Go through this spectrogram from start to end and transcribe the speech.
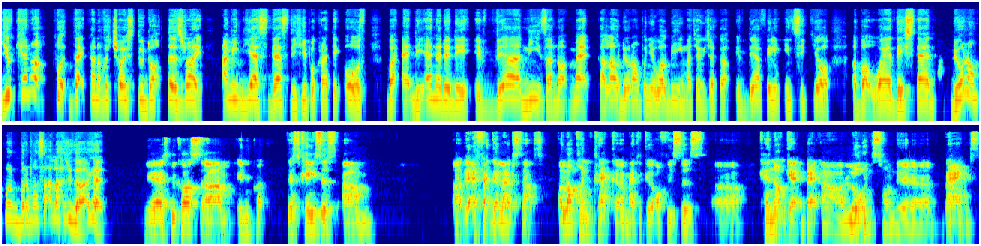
You cannot put that kind of a choice to doctors, right? I mean, yes, that's the Hippocratic oath, but at the end of the day, if their needs are not met, kalau diorang punya well-being macam you cakap, if they're feeling insecure about where they stand, diorang pun bermasalah juga kan? Yes, because um, in there's cases um, uh, that affect their lifestyles. A lot of contract uh, medical officers uh, cannot get back uh, loans from their banks,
